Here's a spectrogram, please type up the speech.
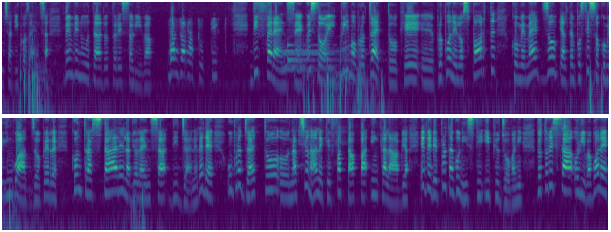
provincia di Cosenza. Benvenuta dottoressa Oliva. Buongiorno a tutti. Differenze, questo è il primo progetto che eh, propone lo sport come mezzo e al tempo stesso come linguaggio per contrastare la violenza di genere ed è un progetto eh, nazionale che fa tappa in Calabria e vede protagonisti i più giovani. Dottoressa Oliva vuole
